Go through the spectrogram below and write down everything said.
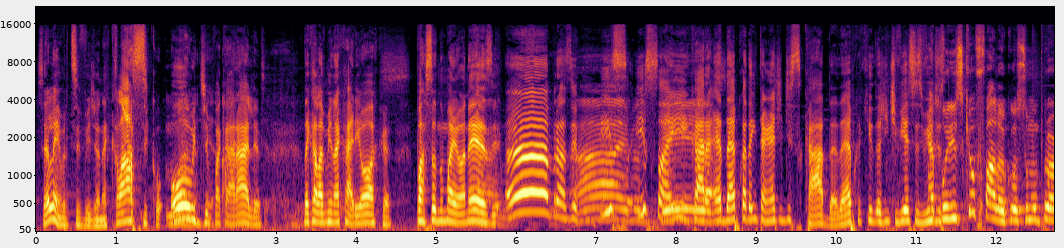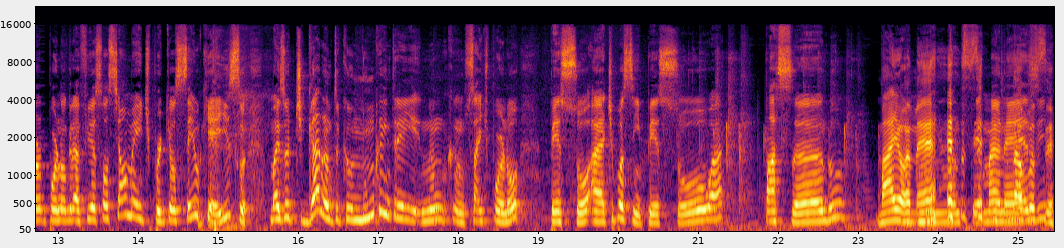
Você lembra desse vídeo, né? Clássico, Mano, old pra caralho. Daquela mina carioca, passando maionese. ah, Brasil! Ai, isso isso aí, cara, é da época da internet de escada. Da época que a gente via esses É vídeos. por isso que eu falo, eu consumo por- pornografia socialmente, porque eu sei o que é isso, mas eu te garanto que eu nunca entrei num site pornô, pessoa, ah, tipo assim, pessoa passando Maionese. mante- maionese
